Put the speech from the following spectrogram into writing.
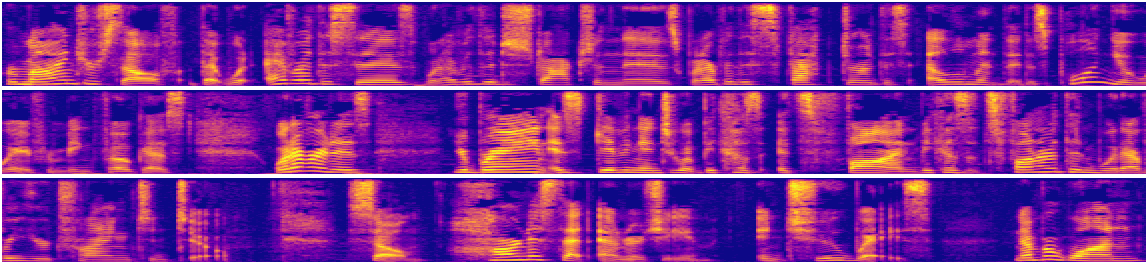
Remind yourself that whatever this is, whatever the distraction is, whatever this factor, this element that is pulling you away from being focused, whatever it is, your brain is giving into it because it's fun, because it's funner than whatever you're trying to do. So, harness that energy in two ways. Number one,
